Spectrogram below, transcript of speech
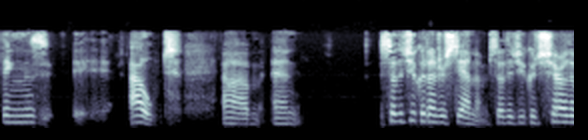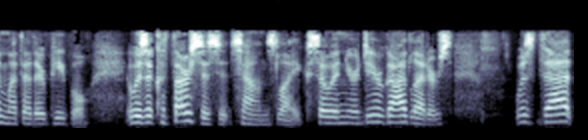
things eh, out, um, and so that you could understand them, so that you could share them with other people. It was a catharsis, it sounds like. So in your Dear God letters, was that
